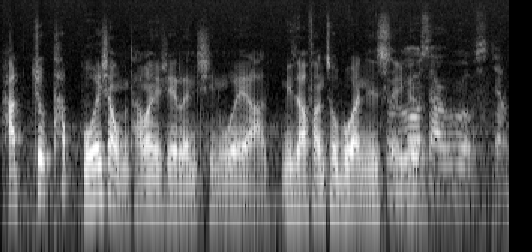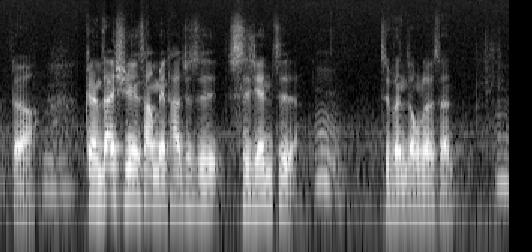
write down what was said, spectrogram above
他就他不会像我们台湾有些人情味啊，你只要犯错，不管你是谁，rules are rules 这样。对啊，可能在训练上面，他就是时间制，嗯，十分钟热身，嗯。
